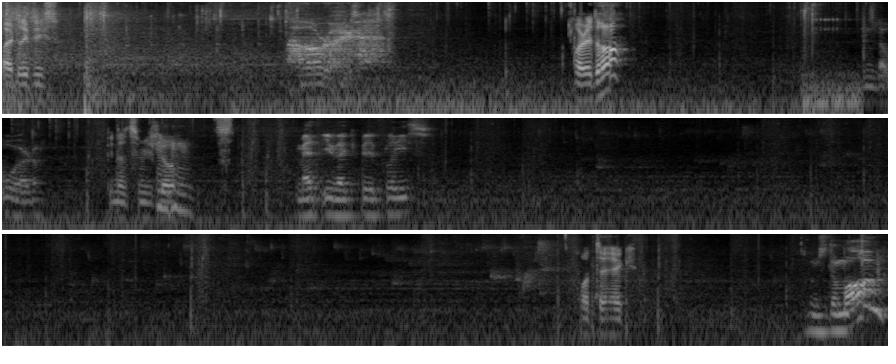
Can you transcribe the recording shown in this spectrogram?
Alter, trifft nichts. All right. Alle da? Bin low, Alter. Bin da ziemlich low. Med evac bit, please. What the heck? Who's the mom?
